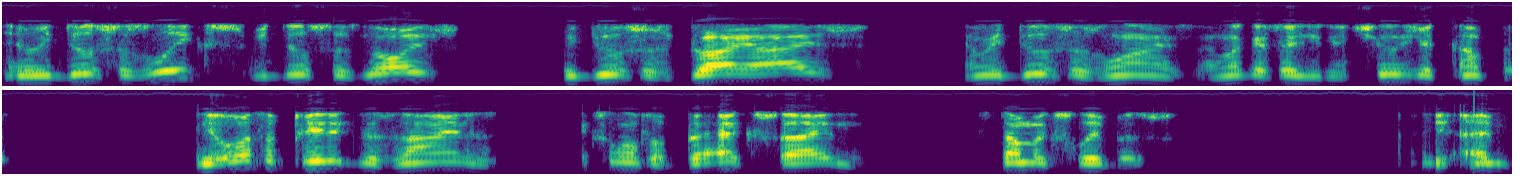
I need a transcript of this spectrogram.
It reduces leaks, reduces noise, reduces dry eyes, and reduces lines. And like I said, you can choose your comfort. The orthopedic design is excellent for back, side, and stomach sleepers. I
